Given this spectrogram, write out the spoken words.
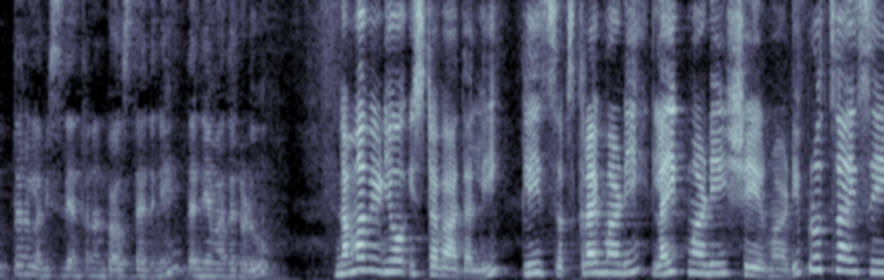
ಉತ್ತರ ಲಭಿಸಿದೆ ಅಂತ ನಾನು ಭಾವಿಸ್ತಾ ಇದ್ದೀನಿ. ಧನ್ಯವಾದಗಳು. ನಮ್ಮ ವಿಡಿಯೋ ಇಷ್ಟವಾದಲ್ಲಿ ಪ್ಲೀಸ್ ಸಬ್ಸ್ಕ್ರೈಬ್ ಮಾಡಿ, ಲೈಕ್ ಮಾಡಿ, ಶೇರ್ ಮಾಡಿ, ಪ್ರೋತ್ಸಾಹಿಸಿ.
